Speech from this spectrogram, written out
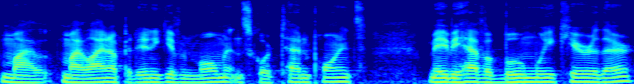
my my lineup at any given moment and score 10 points, maybe have a boom week here or there.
